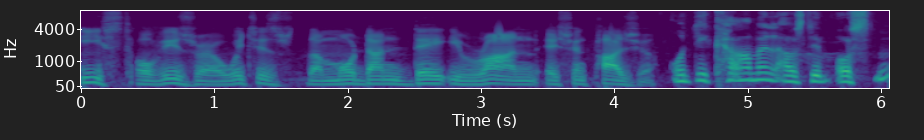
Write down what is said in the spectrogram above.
east of Israel, which is the modern day Iran, ancient Persia. Und die kamen aus dem Osten.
